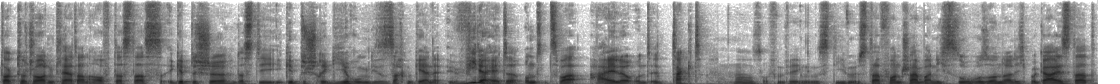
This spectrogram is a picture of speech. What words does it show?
Dr. Jordan klärt dann auf, dass das ägyptische, dass die ägyptische Regierung diese Sachen gerne wieder hätte und zwar heile und intakt. Ja, so von wegen, Steven ist davon scheinbar nicht so sonderlich begeistert.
